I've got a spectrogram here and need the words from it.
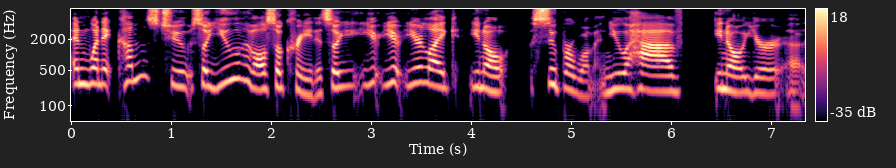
And when it comes to, so you have also created, so you're, you're, you're like, you know, superwoman. You have you know your uh,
